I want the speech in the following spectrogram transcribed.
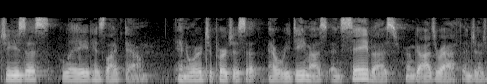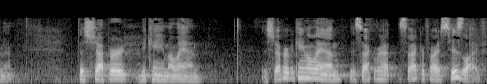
Jesus laid his life down in order to purchase it or redeem us and save us from God's wrath and judgment. The shepherd became a lamb. The shepherd became a lamb that sacrificed his life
